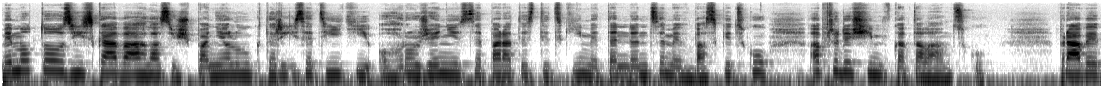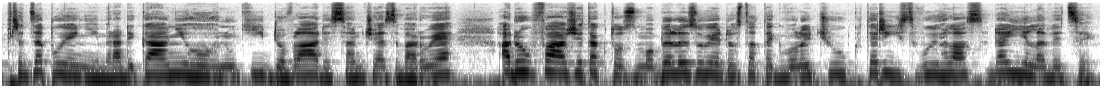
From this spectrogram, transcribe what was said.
Mimo to získává hlasy Španělů, kteří se cítí ohroženi separatistickými tendencemi v Baskicku a především v Katalánsku. Právě před zapojením radikálního hnutí do vlády Sanchez varuje a doufá, že takto zmobilizuje dostatek voličů, kteří svůj hlas dají levici.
